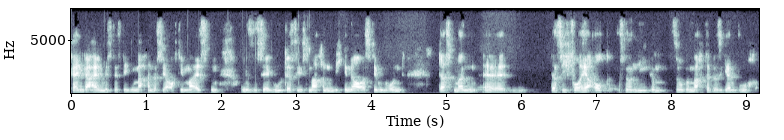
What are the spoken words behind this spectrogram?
kein Geheimnis, deswegen machen das ja auch die meisten. Und es ist sehr gut, dass sie es machen, nämlich genau aus dem Grund, dass man, äh, dass ich vorher auch es noch nie so gemacht habe, dass ich ein Buch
